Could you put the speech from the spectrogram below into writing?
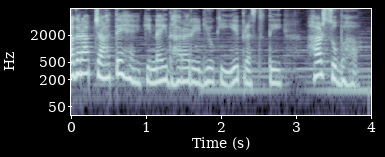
अगर आप चाहते हैं कि नई धारा रेडियो की ये प्रस्तुति हर सुबह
